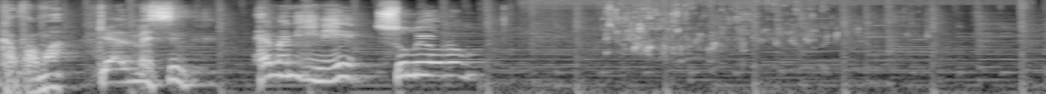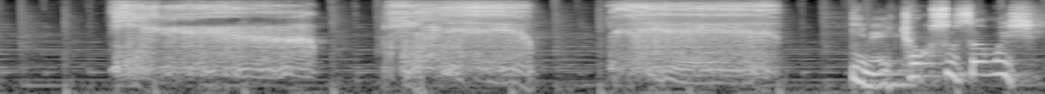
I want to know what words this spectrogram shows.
kafama gelmesin. Hemen ineği suluyorum. İnek çok susamış.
